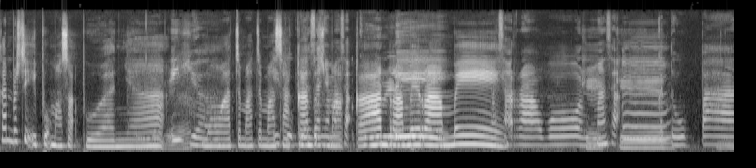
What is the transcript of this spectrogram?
kan pasti ibu masak banyak. Iya. Mau macam-macam masakan terus masak makan rame-rame. Masak rawon, Oke, masak ketupat.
